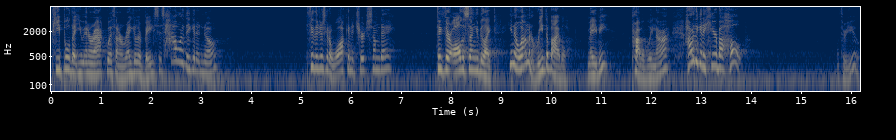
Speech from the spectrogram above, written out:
people that you interact with on a regular basis, how are they going to know? You think they're just going to walk into church someday? Think they're all of a sudden going to be like, you know what, I'm going to read the Bible. Maybe. Probably not. How are they going to hear about hope? Well, through you.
